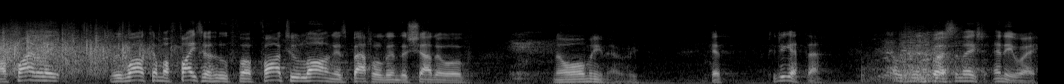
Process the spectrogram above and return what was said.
Now, finally, we welcome a fighter who for far too long has battled in the shadow of Naomi Nery. Get, did you get that? That was an impersonation. Anyway.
